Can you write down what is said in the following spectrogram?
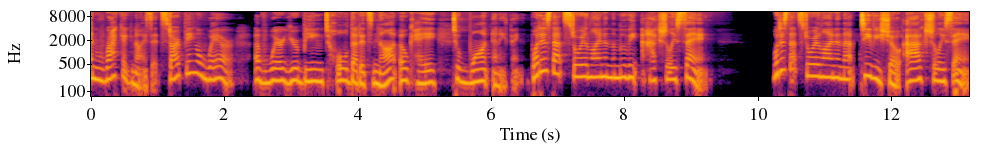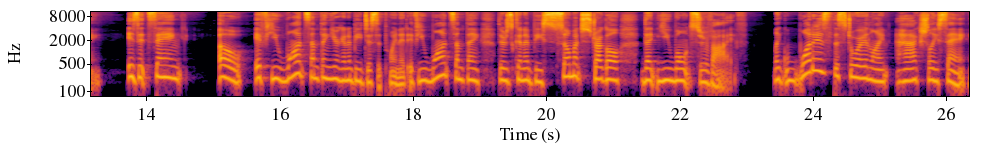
and recognize it. Start being aware of where you're being told that it's not okay to want anything. What is that storyline in the movie actually saying? What is that storyline in that TV show actually saying? Is it saying oh, if you want something, you're going to be disappointed. If you want something, there's going to be so much struggle that you won't survive. Like, what is the storyline actually saying?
